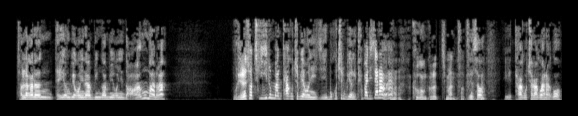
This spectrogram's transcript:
잘 나가는 대형 병원이나 민간 병원이 너무 많아. 우리는 솔직히 이름만 다고초 병원이지 못 고치는 병이 태반이잖아. 그건 그렇지만 저도 그래서 이 다고초라고 안 하고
